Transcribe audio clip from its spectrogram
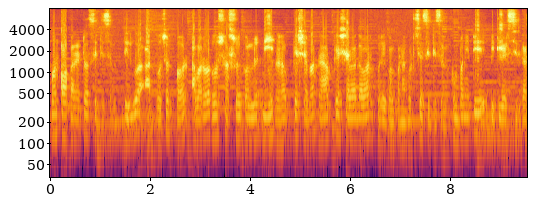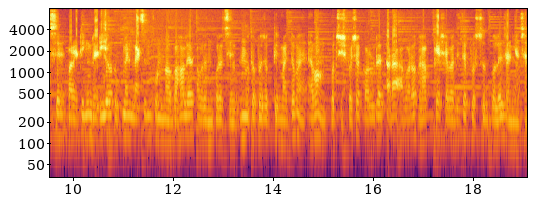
ফোন অপারেটর সিটিসেল। দীর্ঘ আট বছর পর আবারও সাশ্রয় কল নিয়ে গ্রাহককে সেবা গ্রাহককে সেবা দেওয়ার পরিকল্পনা করছে সিটিসেল কোম্পানিটি বিটিআরসির কাছে অপারেটিং রেডিও ইকুইপমেন্ট লাইসেন্স পূর্ণ বহালের আবেদন করেছে। উন্নত প্রযুক্তির মাধ্যমে এবং পঁচিশ পয়সা কল তারা আবারও গ্রাহককে সেবা দিতে প্রস্তুত বলে জানিয়েছেন।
